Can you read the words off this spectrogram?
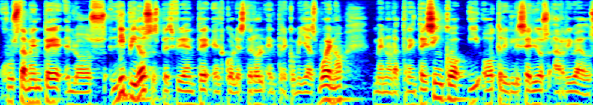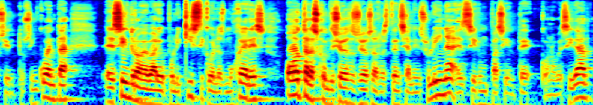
justamente los lípidos, específicamente el colesterol entre comillas bueno, menor a 35 y o triglicéridos arriba de 250, el eh, síndrome vario poliquístico en las mujeres, otras condiciones asociadas a resistencia a la insulina, es decir, un paciente con obesidad,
